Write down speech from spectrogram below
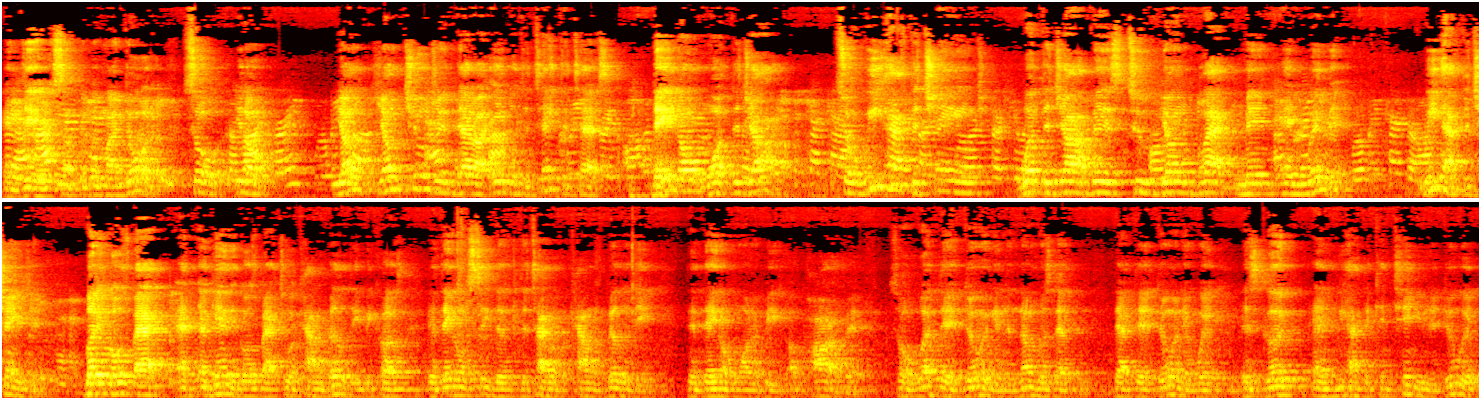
and Yeah, deal with something with my daughter. So, you know, young, young children that are able to take the test, they don't want the job. So we have to change what the job is to young black men and women. We have to change it. But it goes back, again, it goes back to accountability because if they don't see the, the type of accountability, then they don't want to be a part of it. So what they're doing and the numbers that, that they're doing it with is good and we have to continue to do it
